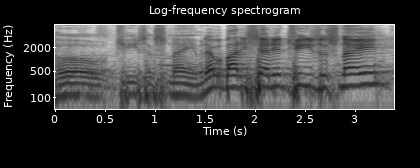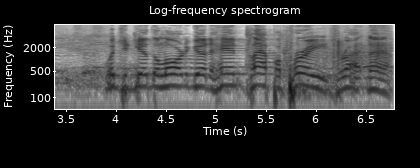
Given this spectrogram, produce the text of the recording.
In Oh, Jesus' name. And everybody said, In Jesus' name, would you give the Lord a good hand clap of praise right now?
